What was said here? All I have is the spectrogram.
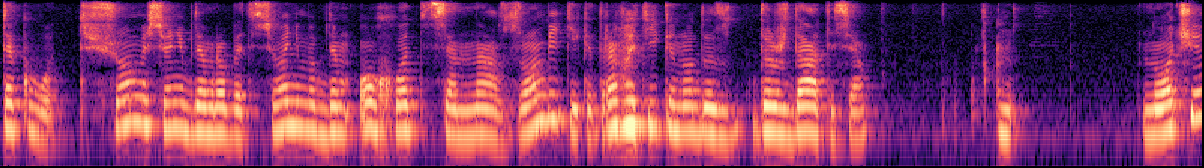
Так от, що ми сьогодні будемо робити? Сьогодні ми будемо охотитися на зомбі, тільки треба тільки ну, дождатися ночі.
